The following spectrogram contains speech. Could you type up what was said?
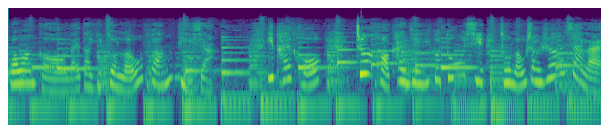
汪汪狗来到一座楼房底下，一抬头，正好看见一个东西从楼上扔下来。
